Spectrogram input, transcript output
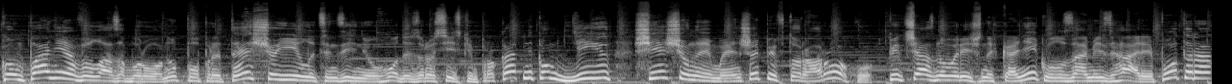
Компанія ввела заборону, попри те, що її лицензійні угоди з російським прокатником діють ще щонайменше півтора року. Під час новорічних канікул замість Гаррі Поттера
